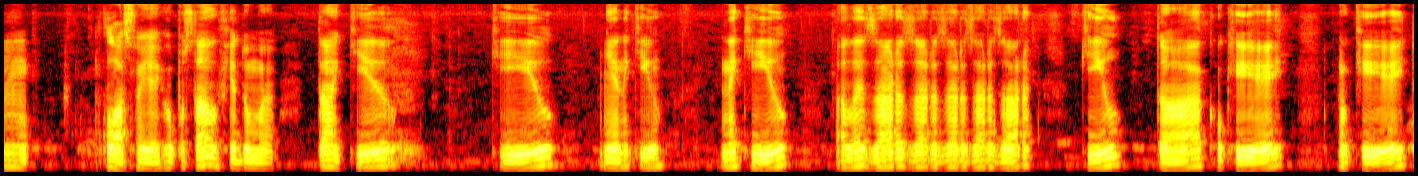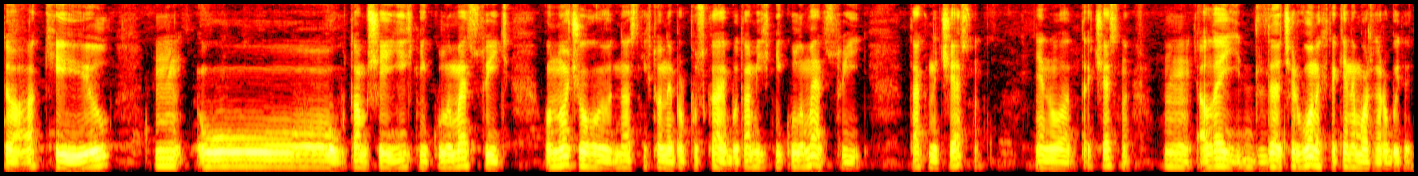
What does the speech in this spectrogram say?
М, Класно я його поставив, я думаю. Так, кіл. Кіл. Ні, не кіл. Не кіл. Але зараз, зараз, зараз, зараз, зараз. Кіл. Так, окей. Окей, так, кіл. М, О, там ще їхній кулемет стоїть. Воно чого нас ніхто не пропускає, бо там їхній кулемет стоїть. Так не чесно. Ні, ну ладно, так чесно. Але для червоних таке не можна робити.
